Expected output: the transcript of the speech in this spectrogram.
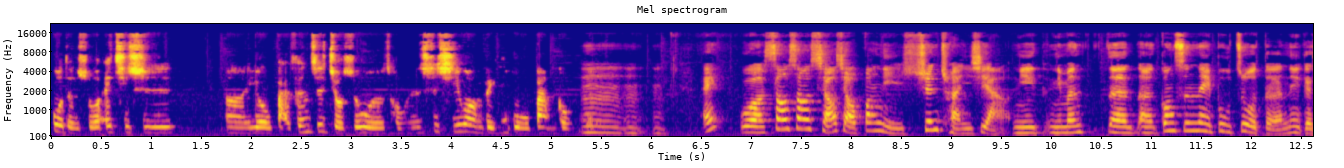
获得说，哎，其实，呃，有百分之九十五的同仁是希望灵活办公的。嗯嗯嗯，哎，我稍稍小小帮你宣传一下，你你们呃呃公司内部做的那个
